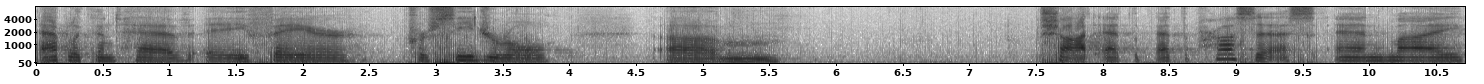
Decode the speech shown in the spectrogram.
applicant have a fair procedural um, shot at the, at the process. And my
